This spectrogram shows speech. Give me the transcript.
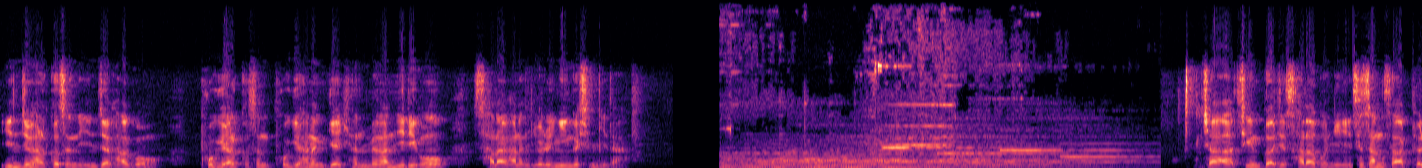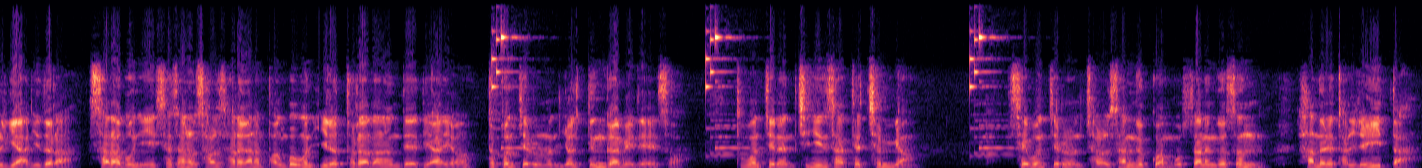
인정할 것은 인정하고 포기할 것은 포기하는 게 현명한 일이고 사랑하는 요령인 것입니다. 자 지금까지 살아보니 세상사 별게 아니더라. 살아보니 세상을 잘 살아가는 방법은 이렇더라 라는 데 대하여 첫 번째로는 열등감에 대해서 두 번째는 진인사 대천명 세 번째로는 잘 사는 것과 못 사는 것은 하늘에 달려있다.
